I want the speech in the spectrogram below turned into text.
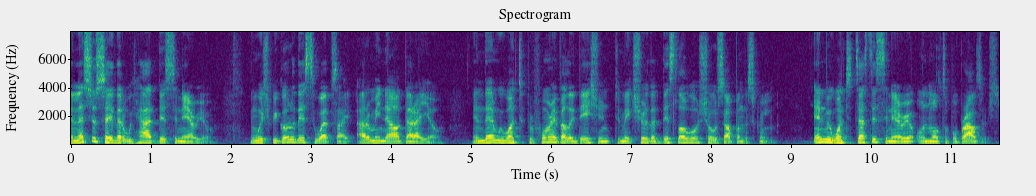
And let's just say that we had this scenario in which we go to this website, automatenow.io, and then we want to perform a validation to make sure that this logo shows up on the screen. And we want to test this scenario on multiple browsers.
